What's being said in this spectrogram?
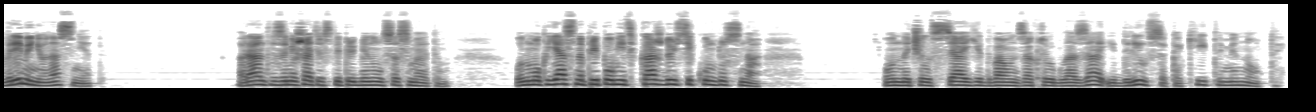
Времени у нас нет. Ранд в замешательстве приглянулся с Мэттом. Он мог ясно припомнить каждую секунду сна. Он начался, едва он закрыл глаза, и длился какие-то минуты.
